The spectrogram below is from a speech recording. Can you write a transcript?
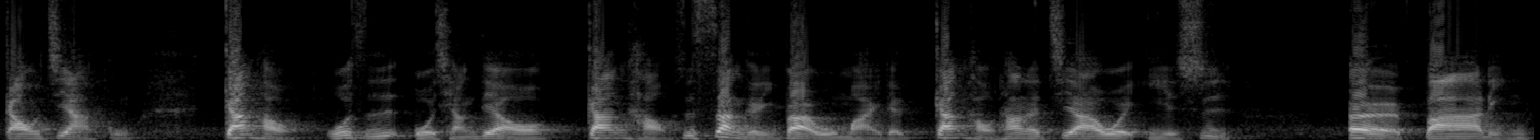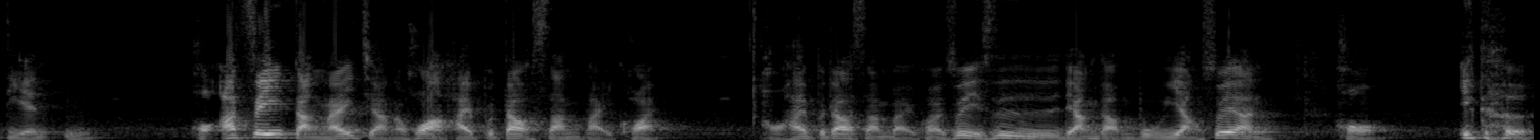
高价股。刚好，我只是我强调哦，刚好是上个礼拜五买的，刚好它的价位也是二八零点五。好啊，这一档来讲的话，还不到三百块，好，还不到三百块，所以是两档不一样。虽然好一个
